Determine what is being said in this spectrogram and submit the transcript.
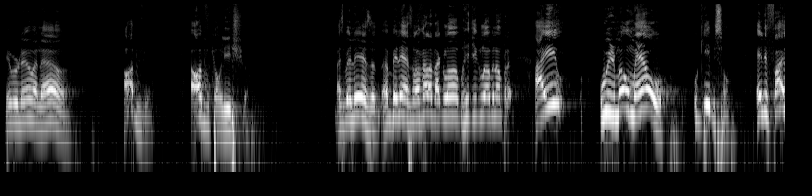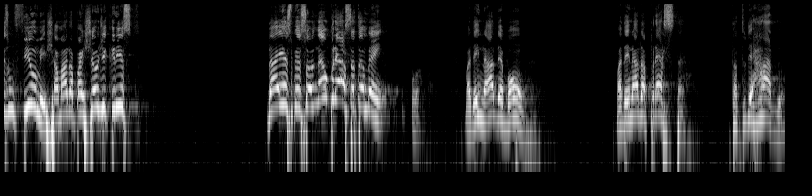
tem problema não. Óbvio. É óbvio que é um lixo. Mas beleza, beleza, novela da Globo, Rede Globo não. Aí o irmão Mel, o Gibson, ele faz um filme chamado A Paixão de Cristo. Daí as pessoas, não presta também. Pô, mas daí nada é bom. Mas daí nada presta. Está tudo errado.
